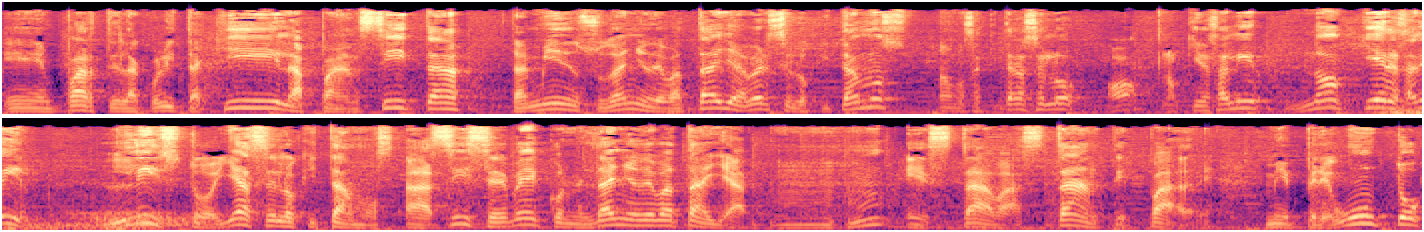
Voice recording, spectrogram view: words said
en parte la colita aquí, la pancita, también en su daño de batalla, a ver si lo quitamos, vamos a quitárselo, oh, no quiere salir, no quiere salir, listo, ya se lo quitamos, así se ve con el daño de batalla, está bastante padre, me pregunto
